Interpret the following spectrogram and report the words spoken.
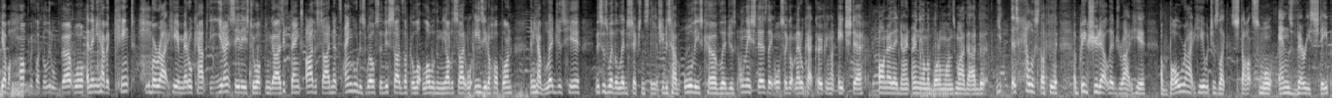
You have a hump with like a little vert wall, and then you have a kinked hubber right here, metal capped. You don't see these too often, guys. With banks either side, and it's angled as well, so this side's like a lot lower than the other side, or easy to hop on. Then you have ledges here. This is where the ledge section starts. You just have all these curved ledges. On these stairs, they also got metal cat coping on each stair. Oh, no, they don't. Only on the bottom ones, my bad. But yeah, there's hella stuff here. A big shootout ledge right here. A bowl right here, which is like starts small, ends very steep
